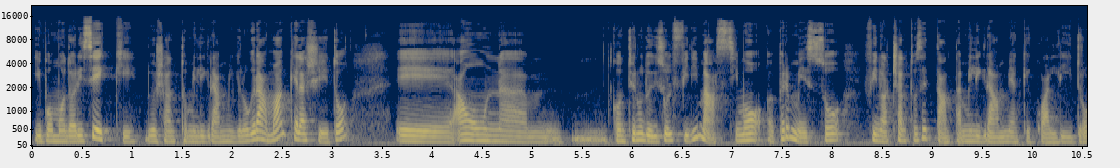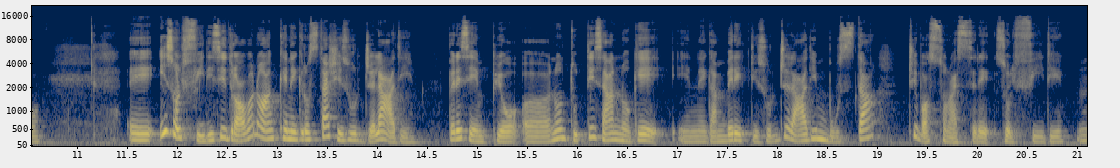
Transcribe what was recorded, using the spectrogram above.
i pomodori secchi, 200 mg kg, anche l'aceto eh, ha un um, contenuto di solfiti massimo eh, permesso fino a 170 mg anche qua al litro. Eh, I solfiti si trovano anche nei crostacei surgelati. Per esempio, eh, non tutti sanno che nei gamberetti surgelati in busta ci possono essere solfiti. Mm.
